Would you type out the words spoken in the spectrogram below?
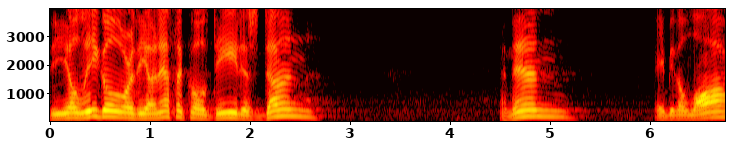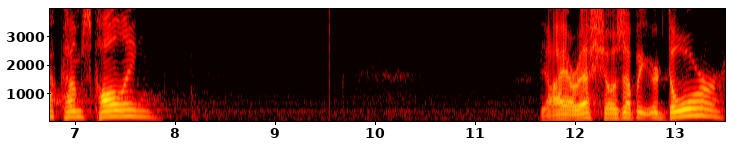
the illegal or the unethical deed is done, and then maybe the law comes calling. The IRS shows up at your door.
